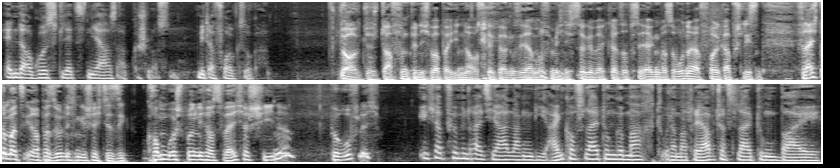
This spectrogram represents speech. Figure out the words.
Ende August letzten Jahres abgeschlossen. Mit Erfolg sogar. Ja, davon bin ich aber bei Ihnen ausgegangen. Sie haben auf mich nicht so geweckt, als ob Sie irgendwas ohne Erfolg abschließen. Vielleicht nochmal zu Ihrer persönlichen Geschichte. Sie kommen ursprünglich aus welcher Schiene beruflich? Ich habe 35 Jahre lang die Einkaufsleitung gemacht oder Materialwirtschaftsleitung bei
